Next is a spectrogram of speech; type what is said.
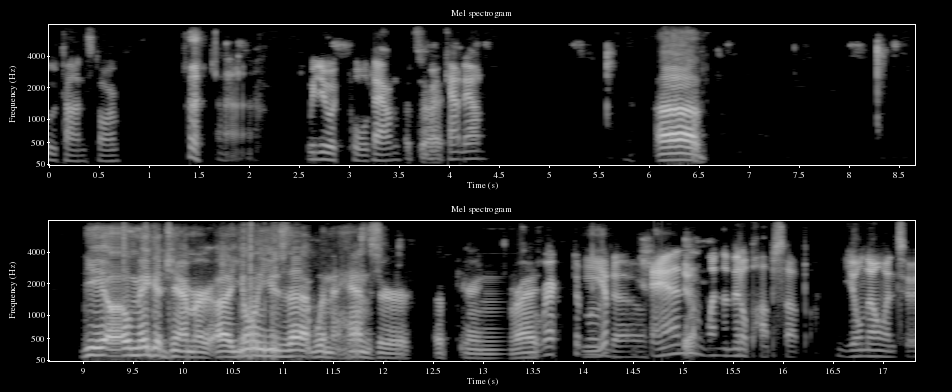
futon storm. Uh, We do a cool down. That's uh, alright. Countdown. Uh, the Omega Jammer. Uh, you only use that when the hands are appearing, right? Rectamundo. And Yeah. when the middle pops up, you'll know when to.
